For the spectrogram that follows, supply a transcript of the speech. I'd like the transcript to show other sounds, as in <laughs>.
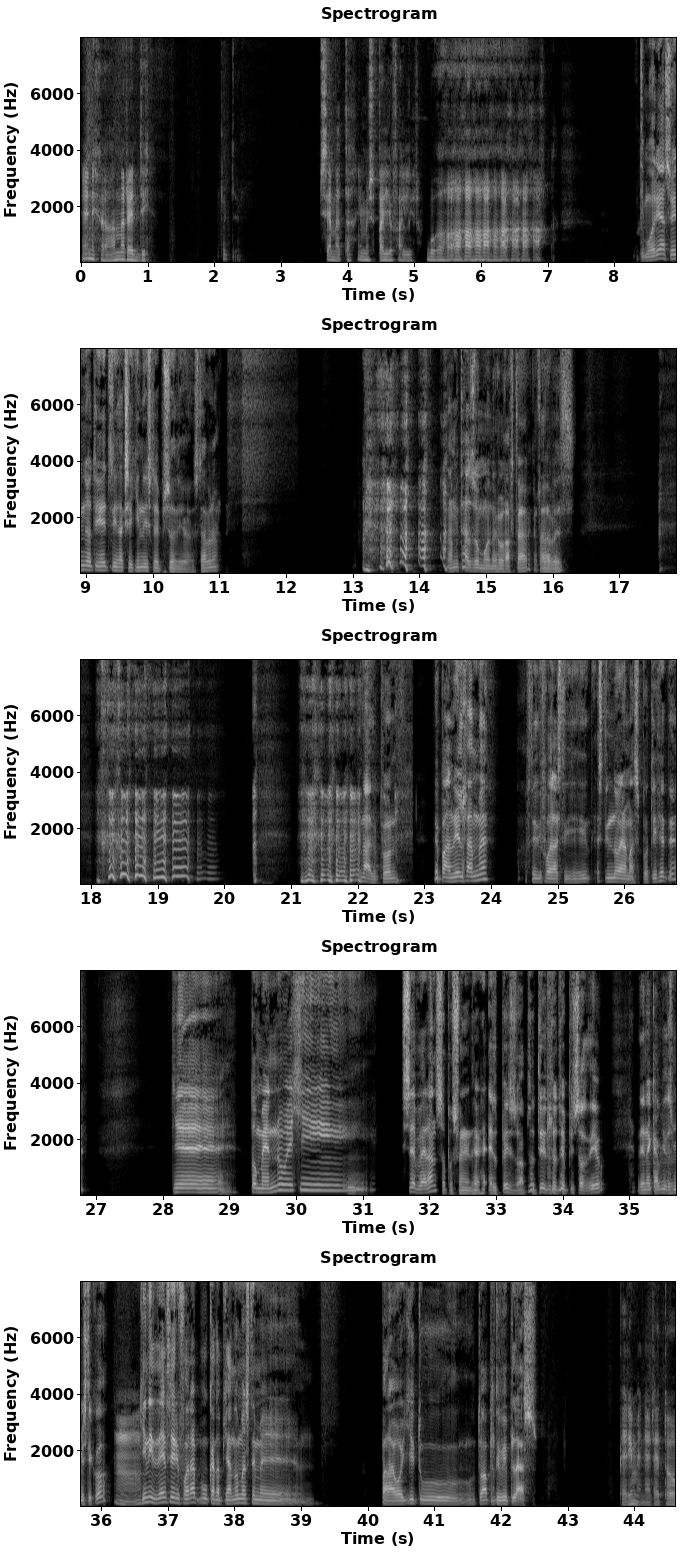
Anyhow, I'm ready. Okay. Ψέματα. Είμαι σε παλιό φαλήρο. Η τιμωρία σου είναι ότι έτσι θα ξεκινήσει το επεισόδιο, Σταύρο. Να μην τα ζω μόνο εγώ αυτά, καταλαβες. Να λοιπόν, επανήλθαμε αυτή τη φορά στη, στην ώρα μας υποτίθεται και το μενού έχει Severance όπως φαίνεται ελπίζω από το τίτλο του επεισοδίου δεν είναι κάποιο μυστικό Mm. και είναι η δεύτερη φορά που καταπιανόμαστε με παραγωγή του, του Apple TV Plus Περίμενε ρε, το...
